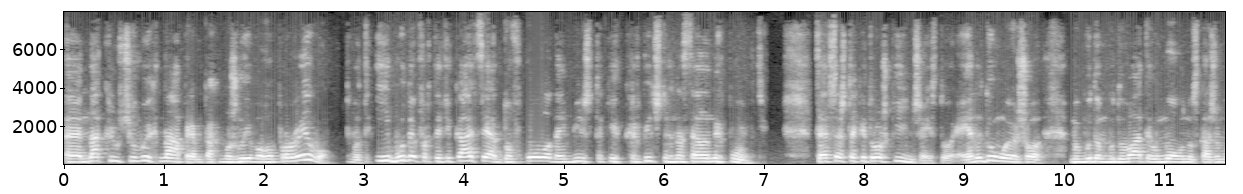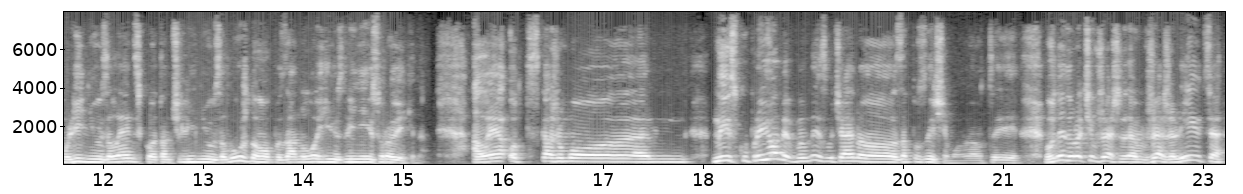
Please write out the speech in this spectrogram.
е, на ключових напрямках можливого прориву. От і буде фортифікація довкола найбільш таких критичних населених пунктів. Це все ж таки трошки інша історія. Я не думаю, що ми будемо будувати умовну, скажімо, лінію Зеленського там чи лінію Залужного за аналогією з лінією Суровікіна. Але, от, скажімо, е, низку прийомів ми в них, звичайно, запозичимо. От і Вони, до речі, вже вже жаліються,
